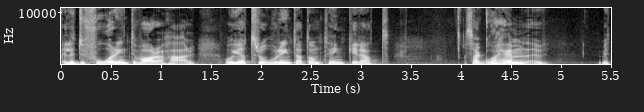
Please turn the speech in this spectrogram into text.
eller du får inte vara här. Och jag tror inte att de tänker att, så här, gå hem nu. Men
